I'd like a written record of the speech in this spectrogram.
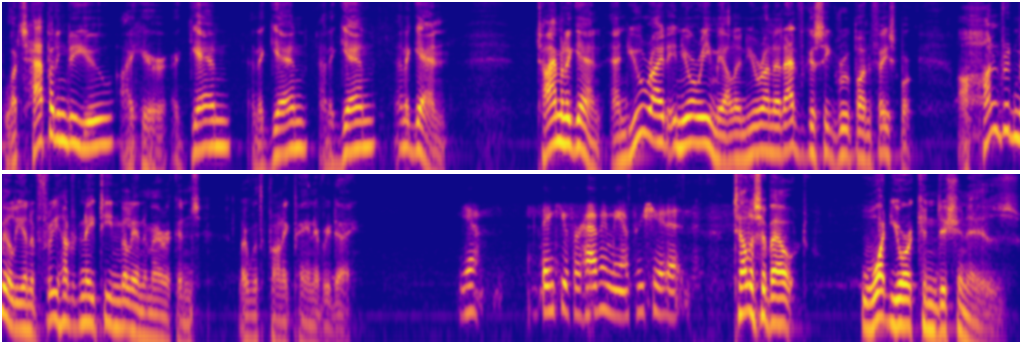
What's happening to you, I hear again and again and again and again, time and again. And you write in your email, and you run an advocacy group on Facebook. 100 million of 318 million Americans live with chronic pain every day. Yeah. Thank you for having me. I appreciate it. Tell us about what your condition is.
